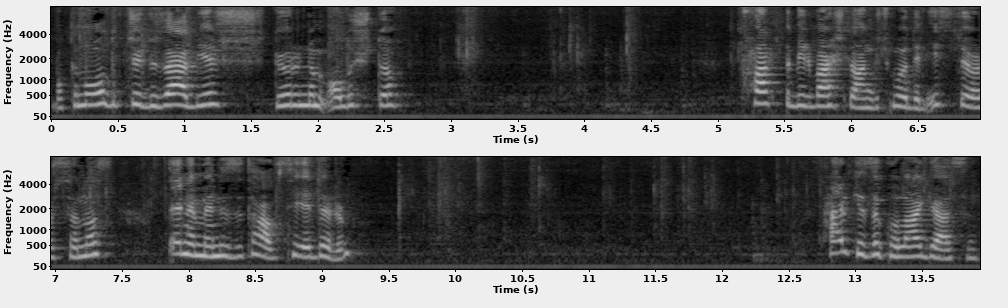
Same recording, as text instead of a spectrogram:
Bakın oldukça güzel bir görünüm oluştu. Farklı bir başlangıç modeli istiyorsanız denemenizi tavsiye ederim. Herkese kolay gelsin.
